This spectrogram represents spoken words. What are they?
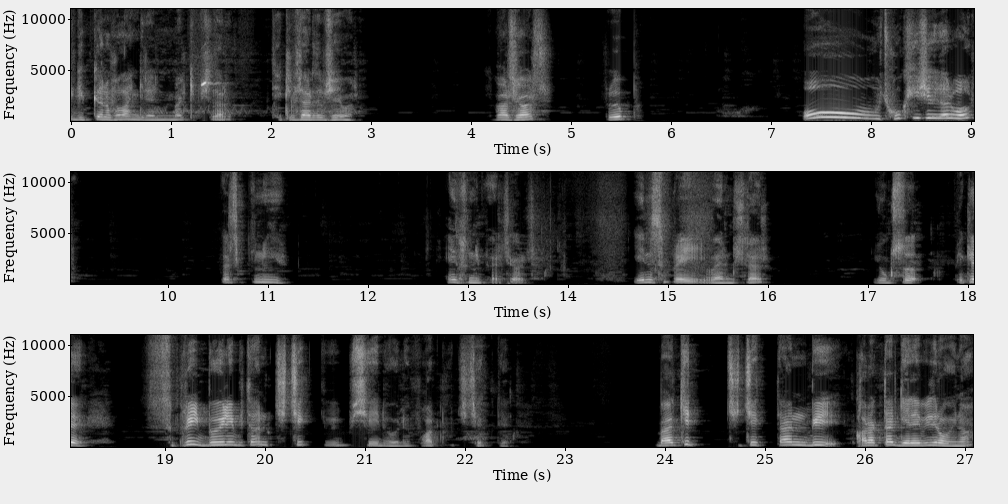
Bir dükkana falan girelim. Belki bir şeyler tekliflerde bir şey var. Hiper şarj. Rıp. Oo, çok iyi şeyler var. Gerçekten iyi. En son hiper şarj. Yeni sprey vermişler. Yoksa bekle. Sprey böyle bir tane çiçek gibi bir şeydi böyle. Farklı bir çiçekti. Belki çiçekten bir karakter gelebilir oyuna.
